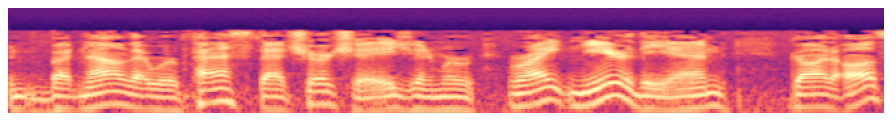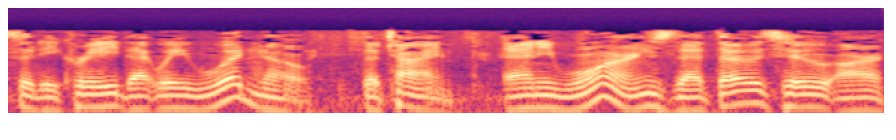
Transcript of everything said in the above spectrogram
but now that we're past that church age and we're right near the end, God also decreed that we would know the time. And he warns that those who are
